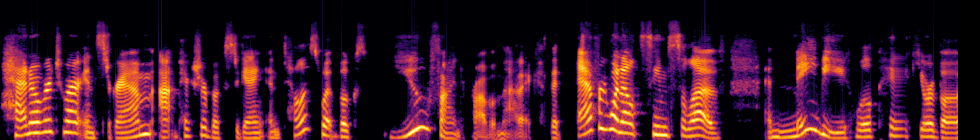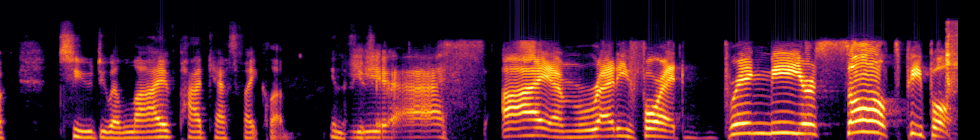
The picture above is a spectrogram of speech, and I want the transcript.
Head over to our Instagram at Picture Books to Gang and tell us what books you find problematic that everyone else seems to love. And maybe we'll pick your book to do a live podcast fight club in the future. Yes, I am ready for it. Bring me your salt, people.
